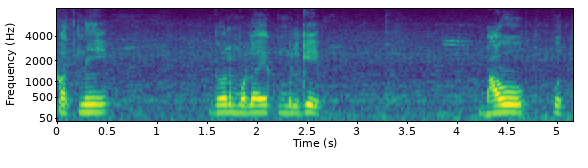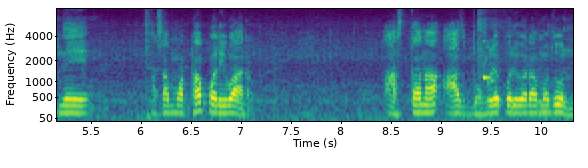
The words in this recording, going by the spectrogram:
पत्नी दोन मुलं एक मुलगी भाऊ पुतणे असा मोठा परिवार असताना आज भोंगळे परिवारामधून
